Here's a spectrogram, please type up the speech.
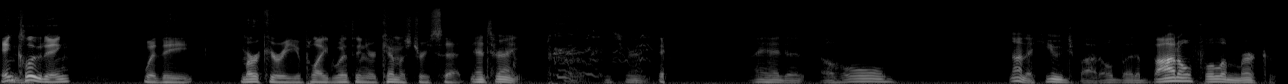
Hmm. including with the mercury you played with in your chemistry set. That's right. That's right. I had a, a whole, not a huge bottle, but a bottle full of mercury.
